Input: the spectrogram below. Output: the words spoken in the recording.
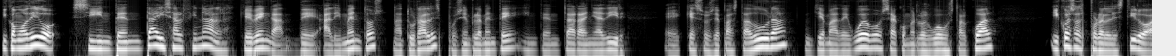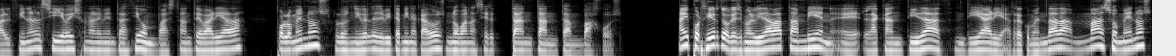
Y como digo, si intentáis al final que venga de alimentos naturales, pues simplemente intentar añadir eh, quesos de pasta dura, yema de huevo, o sea, comer los huevos tal cual, y cosas por el estilo. Al final, si lleváis una alimentación bastante variada, por lo menos los niveles de vitamina K2 no van a ser tan, tan, tan bajos. Ay, por cierto, que se me olvidaba también, eh, la cantidad diaria recomendada más o menos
